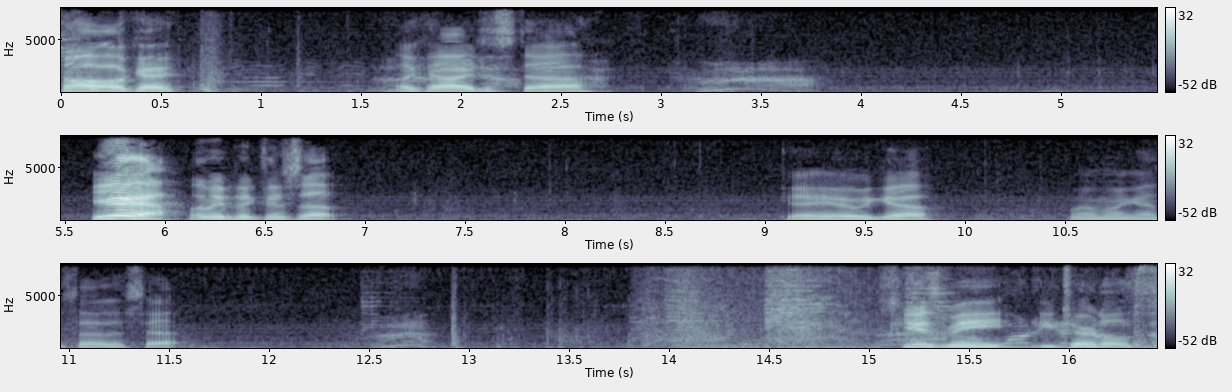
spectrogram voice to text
Oh, okay. Like how I just, uh. Yeah! Let me pick this up. Okay, here we go. Where am I gonna throw this at? Excuse me, you turtles.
